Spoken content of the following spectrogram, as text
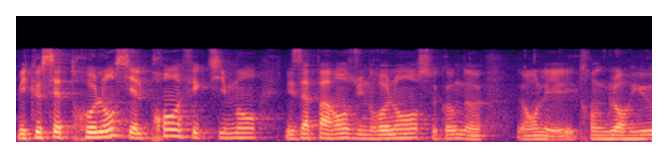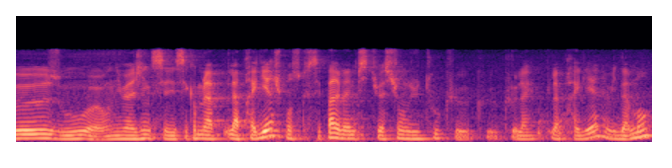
mais que cette relance, si elle prend effectivement les apparences d'une relance comme euh, dans les, 30 glorieuses, où euh, on imagine que c'est comme l'après-guerre, je pense que c'est pas la même situation du tout que, l'après-guerre, évidemment,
